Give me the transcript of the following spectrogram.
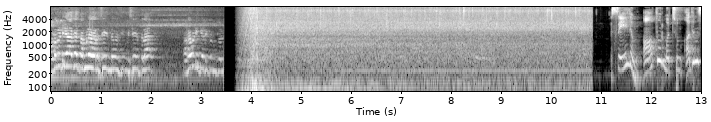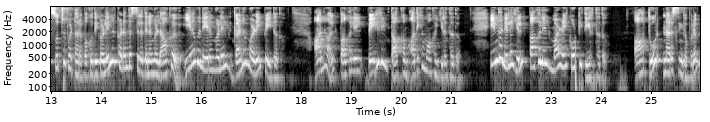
உடனடியாக தமிழக அரசு இந்த விஷயத்தில் நடவடிக்கை எடுக்கணும்னு சொல்லி சேலம் ஆத்தூர் மற்றும் அதன் சுற்றுவட்டார பகுதிகளில் கடந்த சில தினங்களாக இரவு நேரங்களில் கனமழை பெய்தது. ஆனால் பகலில் வெயிலின் தாக்கம் அதிகமாக இருந்தது. இந்த நிலையில் பகலில் மழை கொட்டி தீர்த்தது. ஆத்தூர் நரசிங்கபுரம்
